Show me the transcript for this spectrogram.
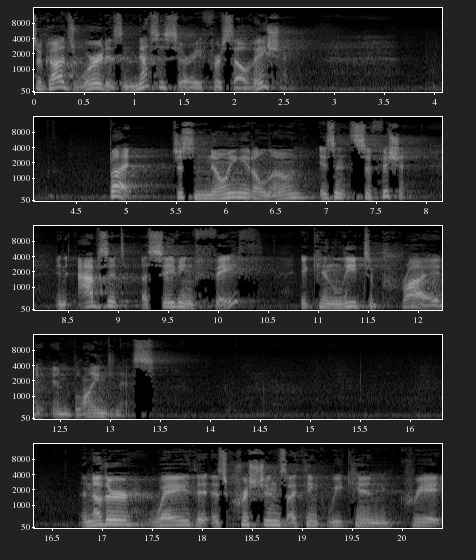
So God's word is necessary for salvation. But just knowing it alone isn't sufficient. And absent a saving faith, it can lead to pride and blindness. Another way that as Christians I think we can create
